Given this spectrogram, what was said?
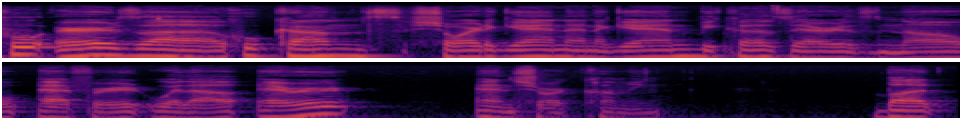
who errs, uh, who comes short again and again because there is no effort without error and shortcoming. But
